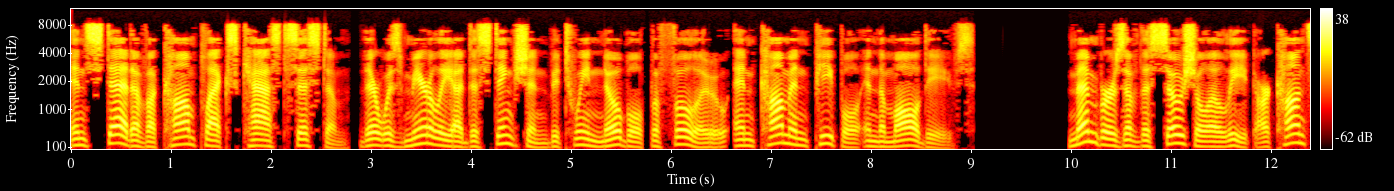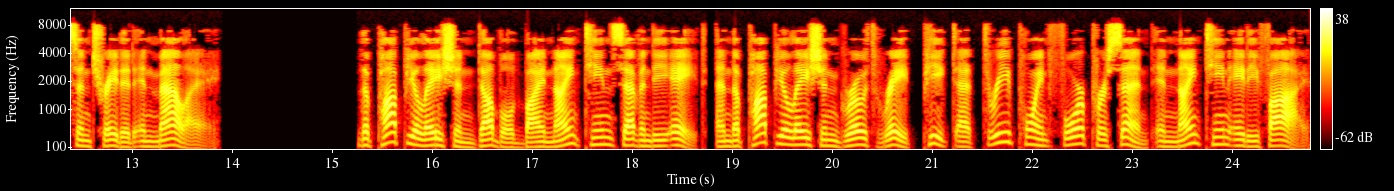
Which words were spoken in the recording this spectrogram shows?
Instead of a complex caste system, there was merely a distinction between noble and common people in the Maldives. Members of the social elite are concentrated in Malé. The population doubled by 1978, and the population growth rate peaked at 3.4% in 1985.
